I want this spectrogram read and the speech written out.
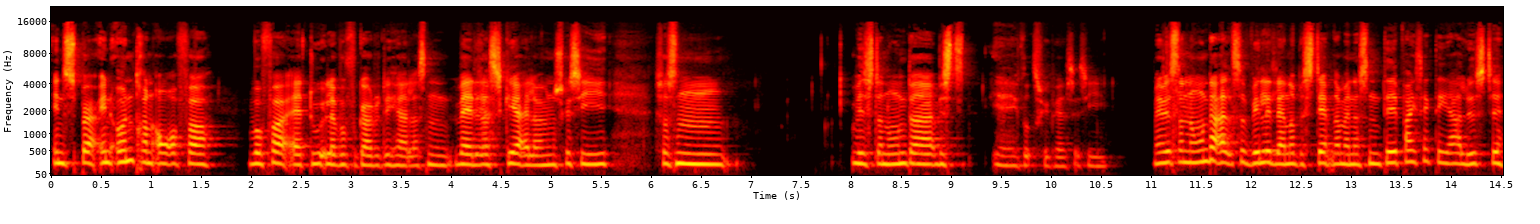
en, spørg, en undren over for, hvorfor er du, eller hvorfor gør du det her, eller sådan, hvad er det, Ja. der sker, eller hvad man nu skal sige. Så sådan, hvis der er nogen, der, hvis, ja, jeg ved sgu ikke, hvad jeg skal sige. Men hvis der er nogen, der altid vil et eller andet bestemt, og man er sådan, det er faktisk ikke det, jeg har lyst til,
